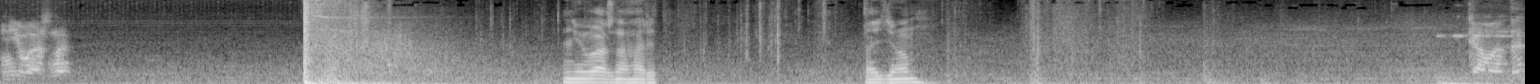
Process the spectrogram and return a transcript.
Неважно. Неважно, говорит. Пойдем. Команда,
